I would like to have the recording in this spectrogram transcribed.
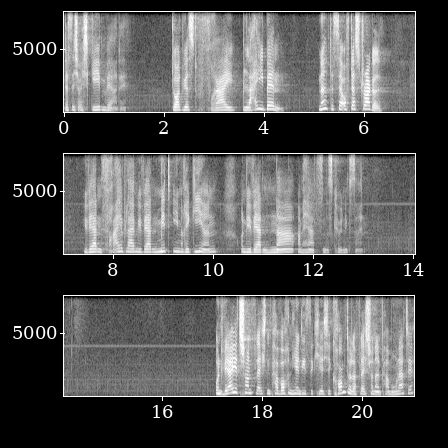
das ich euch geben werde. Dort wirst du frei bleiben. Ne? Das ist ja oft der Struggle. Wir werden frei bleiben, wir werden mit ihm regieren und wir werden nah am Herzen des Königs sein. Und wer jetzt schon vielleicht ein paar Wochen hier in diese Kirche kommt oder vielleicht schon ein paar Monate,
